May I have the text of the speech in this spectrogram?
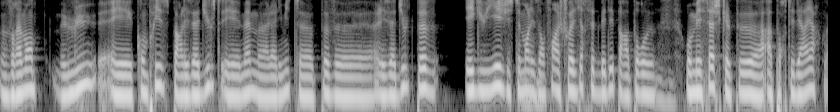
vraiment lue et comprise par les adultes et même à la limite peuvent les adultes peuvent aiguiller justement les enfants à choisir cette BD par rapport au, au message qu'elle peut euh, apporter derrière quoi.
